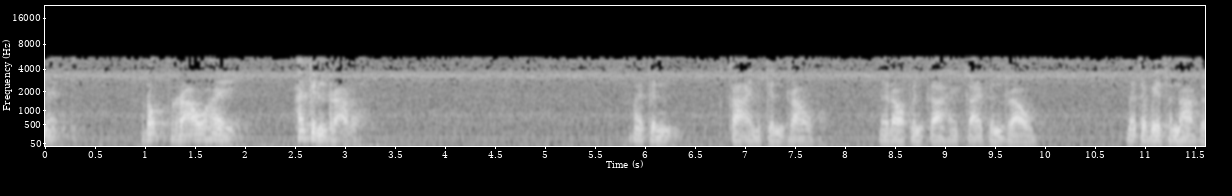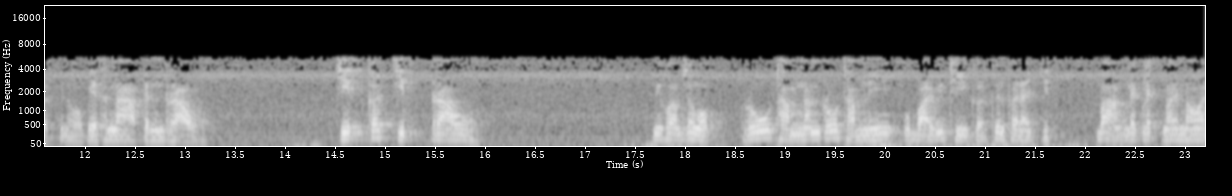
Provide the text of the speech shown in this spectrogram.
เนี่ย รบเร้าให้ให้เป็นเรา ให้เป็นกายเป็นเรา ให้เราเป็นกายให้กายเป็นเรา แม้แต่เวทนาเกิดขึ้นโอ้เวทนาเป็นเรา จิตก็จิตเรา มีความสงบรู้ธรรมนั้นรู้ธรรมนี้ อุบายวิธีเกิดขึ้นภายในจิตบ้างเล็ก ๆ น้อย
